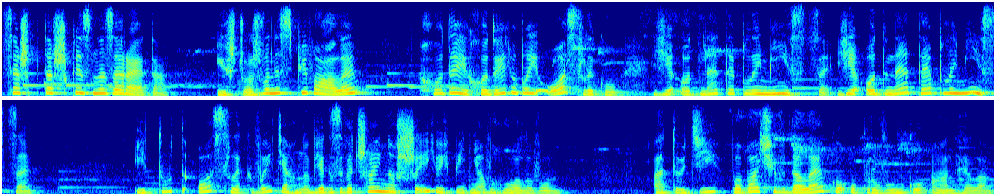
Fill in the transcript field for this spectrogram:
це ж пташки з Назарета. І що ж вони співали? Ходи, ходи, любий ослику, є одне тепле місце, є одне тепле місце. І тут ослик витягнув, як звичайно, шию й підняв голову. А тоді побачив далеко у провулку ангела.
